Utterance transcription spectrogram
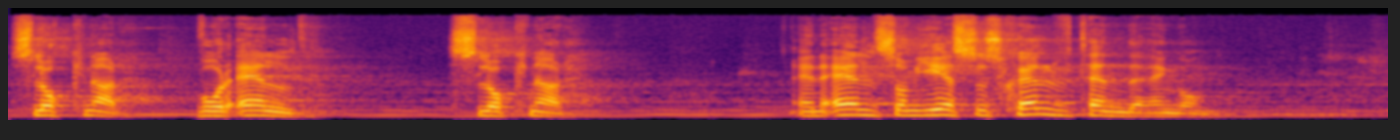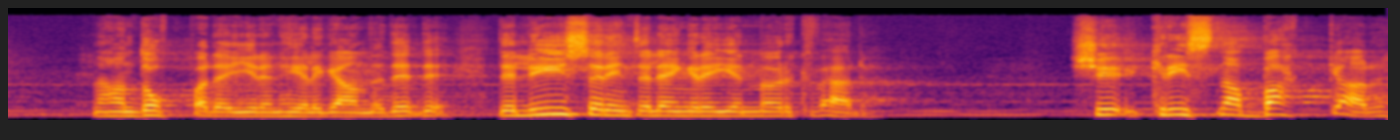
slocknar, vår eld slocknar. En eld som Jesus själv tände en gång. När han doppade i den heliga ande. Det, det, det lyser inte längre i en mörk värld. Kristna backar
